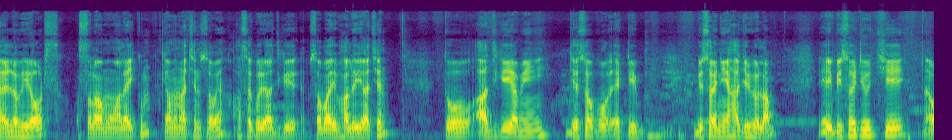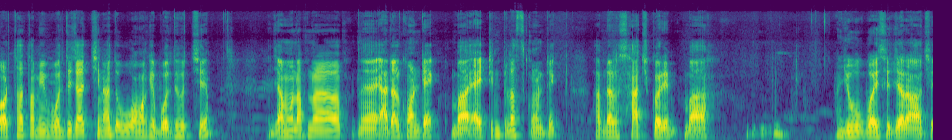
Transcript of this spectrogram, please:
হ্যালো ভিওর্স আসসালামু আলাইকুম। কেমন আছেন সবাই? আশা করি আজকে সবাই ভালোই আছেন। তো আজকে আমি যে সকল একটি বিষয় নিয়ে হাজির হলাম, এই বিষয়টি হচ্ছে, অর্থাৎ আমি বলতে চাচ্ছি না তবু আমাকে বলতে হচ্ছে, যেমন আপনারা অ্যাডাল্ট কন্ট্যাক্ট বা এইটিন প্লাস কন্ট্যাক্ট আপনারা সার্চ করেন বা যুবক বয়সে যারা আছে,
